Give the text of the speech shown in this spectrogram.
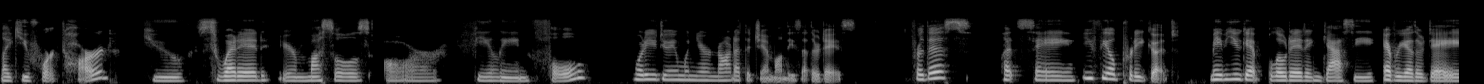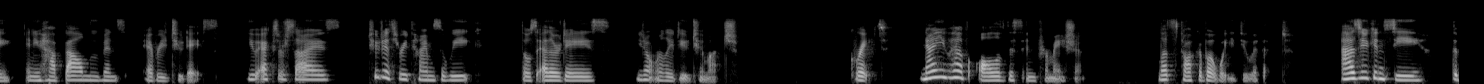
like you've worked hard? You've sweated, your muscles are feeling full? What are you doing when you're not at the gym on these other days? For this, let's say you feel pretty good. Maybe you get bloated and gassy every other day and you have bowel movements every two days. You exercise two to three times a week. Those other days, you don't really do too much. Great. Now you have all of this information. Let's talk about what you do with it. As you can see, the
